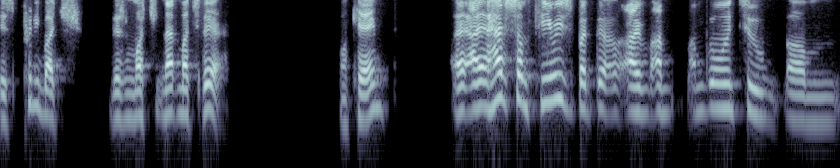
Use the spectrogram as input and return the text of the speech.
is pretty much, there's much, not much there. Okay. I, I have some theories, but uh, I, I'm, I'm going to um,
